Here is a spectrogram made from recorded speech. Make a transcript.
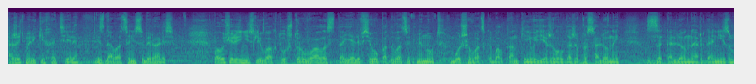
А жить моряки хотели, и сдаваться не собирались. По очереди несли вахту у штурвала, стояли всего по 20 минут. Больше в адской болтанке не выдерживал даже просоленный, закаленный организм.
